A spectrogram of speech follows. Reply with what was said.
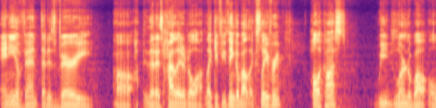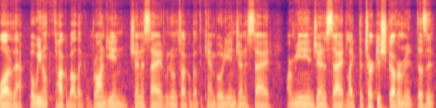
any event that is very uh, that is highlighted a lot like if you think about like slavery holocaust we learned about a lot of that but we don't talk about like rwandan genocide we don't talk about the cambodian genocide armenian genocide like the turkish government doesn't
